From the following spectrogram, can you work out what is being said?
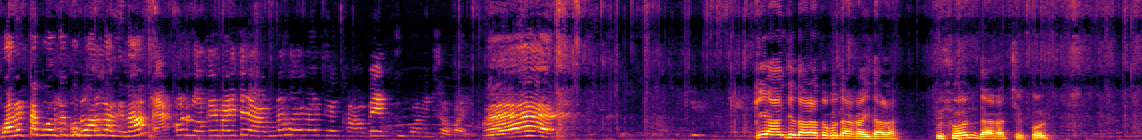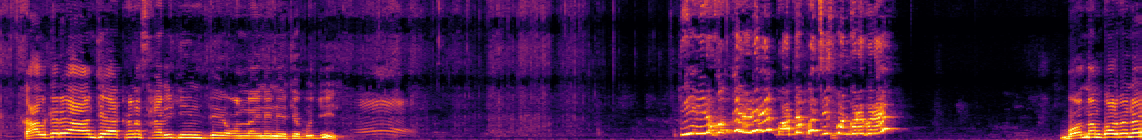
পরেরটা বলতে খুব ভালো লাগে না? এখন লোকের বাড়িতে রান্না হয়ে গেছে খাবে একটু পরে সবাই। হ্যাঁ। কি আনছে? দাঁড়া তোকে দেখাই দাঁড়া। তুই শোন দেখাচ্ছি খোল কালকে রে আনছে একখানা শাড়ি কিনছে অনলাইনে নিয়েছে বুঝছিস হ্যাঁ তুই এরকম কেন রে বদনাম করছিস ফোন করে করে বদনাম করবে না?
